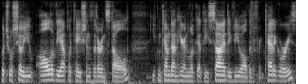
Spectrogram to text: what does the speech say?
which will show you all of the applications that are installed, you can come down here and look at the side to view all the different categories.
